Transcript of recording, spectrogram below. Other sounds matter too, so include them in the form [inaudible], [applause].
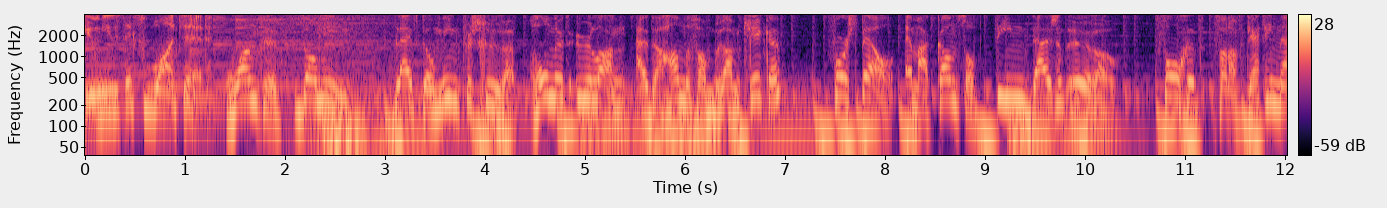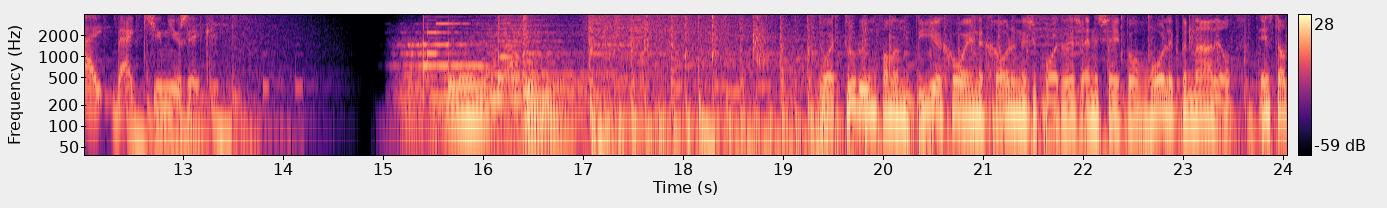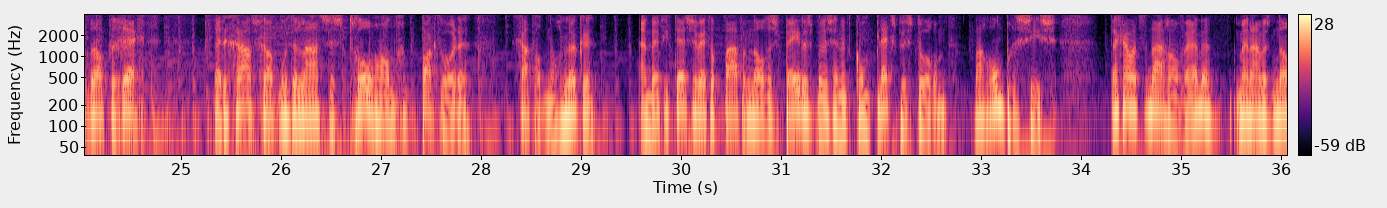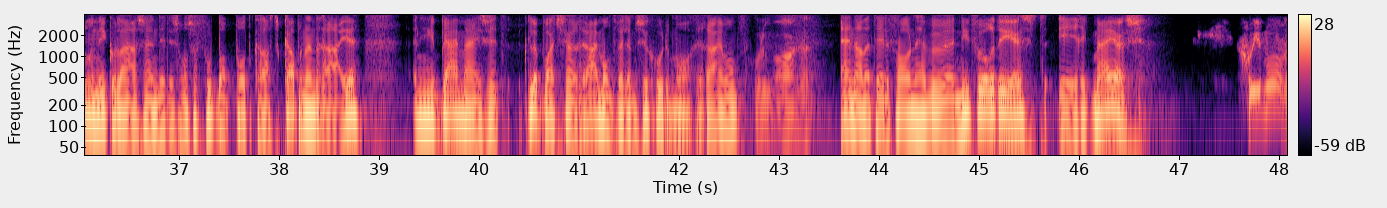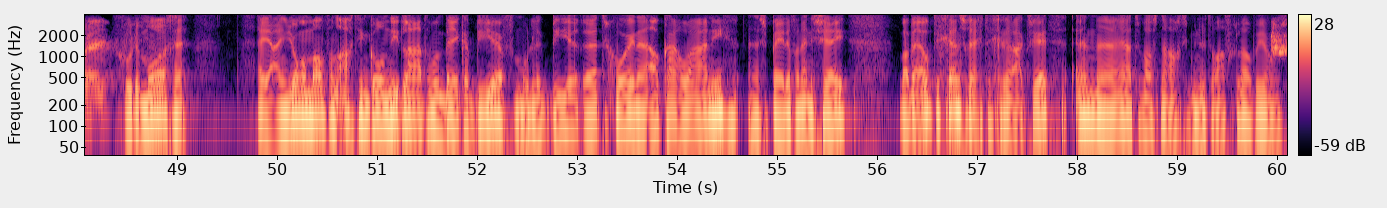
Q-Music's Wanted. Wanted, Domine. Blijf Domine verschuren 100 uur lang uit de handen van Bram Krikken? Voorspel en maak kans op 10.000 euro. Volg het vanaf 13 mei bij Q-Music. Door het toedoen van een biergooiende Groningen supporter is NEC behoorlijk benadeeld. Is dat wel terecht? Bij de graafschap moet de laatste strohalm gepakt worden. Gaat dat nog lukken? En bij Vitesse werd op Papendal de spelersbus en het complex bestormd. Waarom precies? Daar gaan we het vandaag over hebben. Mijn naam is Nanne Nicolaas en dit is onze voetbalpodcast Kappen en Draaien. En hier bij mij zit clubwatcher Raymond Willemsen. Goedemorgen Raymond. Goedemorgen. En aan de telefoon hebben we niet voor het eerst Erik Meijers. Goedemorgen. Goedemorgen. Eh, Ja, een jonge man van 18 kon niet laten om een beker bier, vermoedelijk bier, eh, te gooien naar El Karouani, een speler van NEC. Waarbij ook de grensrechter geraakt werd. En eh, ja, toen was het na 18 minuten al afgelopen, jongens.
